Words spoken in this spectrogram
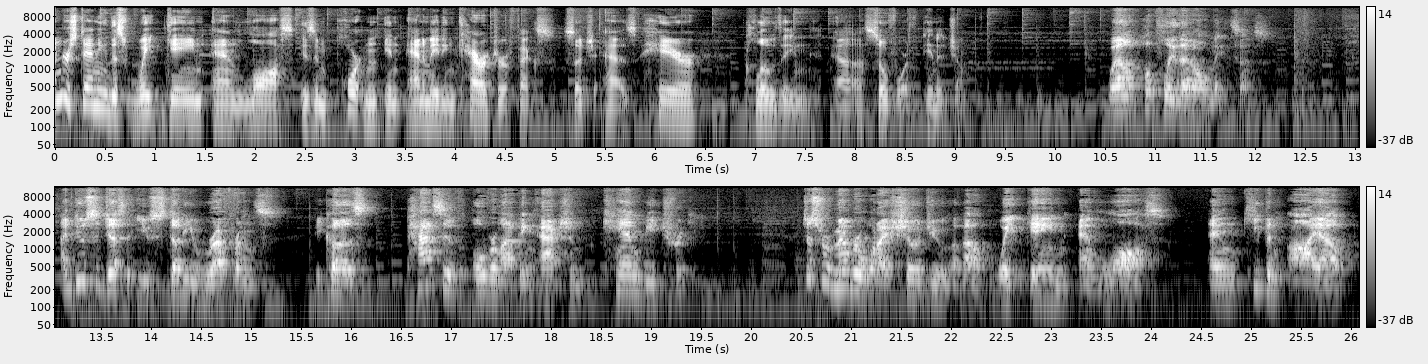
Understanding this weight gain and loss is important in animating character effects such as hair, clothing, uh, so forth in a jump. Well, hopefully that all made sense. I do suggest that you study reference because passive overlapping action can be tricky. Just remember what I showed you about weight gain and loss and keep an eye out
